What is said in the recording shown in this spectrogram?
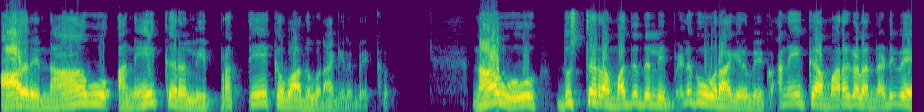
ಆದರೆ ನಾವು ಅನೇಕರಲ್ಲಿ ಪ್ರತ್ಯೇಕವಾದವರಾಗಿರಬೇಕು. ನಾವು ದುಷ್ಟರ ಮಧ್ಯದಲ್ಲಿ ಬೆಳಗುವವರಾಗಿರಬೇಕು. ಅನೇಕ ಮರಗಳ ನಡುವೆ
